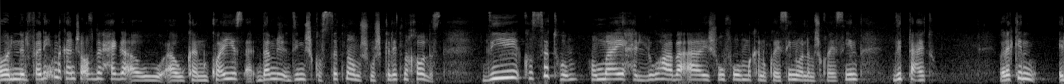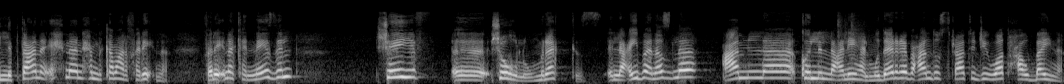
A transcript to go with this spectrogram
هو إن الفريق ما كانش أفضل حاجة أو أو كان كويس ده مش دي مش قصتنا ومش مشكلتنا خالص. دي قصتهم هم يحلوها بقى يشوفوا هم كانوا كويسين ولا مش كويسين دي بتاعتهم. ولكن اللي بتاعنا إحنا إحنا بنتكلم على فريقنا. فريقنا كان نازل شايف آه، شغله مركز. اللعيبة نازلة عاملة كل اللي عليها. المدرب عنده استراتيجي واضحة وباينة.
